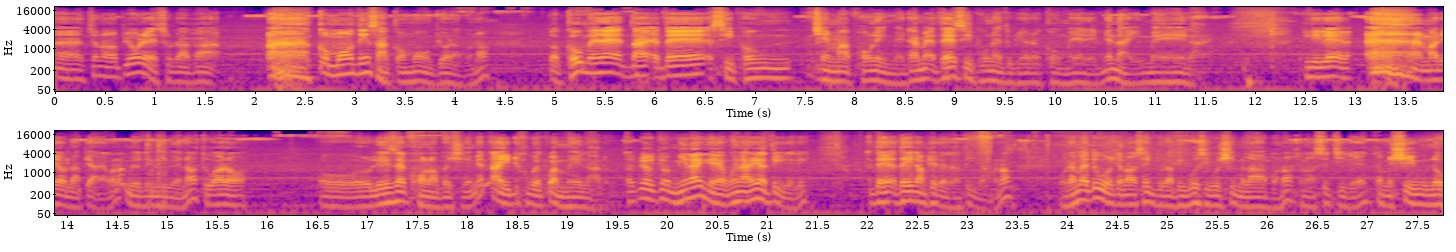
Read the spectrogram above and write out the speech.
အဲကျွန်တော်ပြောတယ်ဆိုတာကကွန်မွန်သင်းစာကွန်မွန်ကိုပြောတာပေါ့နော်သူကဂုံမဲတဲ့အတိုင်းအသေးအစီဖုံးခြင်းမှဖုံးလိမ့်မယ်ဒါပေမဲ့အသေးအစီဖုံးတဲ့သူတွေကတော့ဂုံမဲတယ်မျက်နှာကြီးမဲလာတယ်ဒီနေ့လဲမတယောက်လာပြတယ်ပေါ့နော်မျိုးသမီးပဲနော်သူကတော့ဟို48လောက်ပဲရှိတယ်မျက်နှာကြီးတစ်ခုပဲကွက်မဲလာလို့ပြောပြောမြင်လိုက်တယ်ဝင်လာရတသိတယ်လေအသေးအသေးကြောင့်ဖြစ်တယ်ဆိုတာသိတာပေါ့နော် ဟိုဒါပေမဲ့သူ့ကိုကျွန်တော်စိတ်ပူတာဘီဝိုးစီကိုရှိမလားပေါ့နော်ကျွန်တော်စစ်ကြည့်တယ်သူမရှိဘူး no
